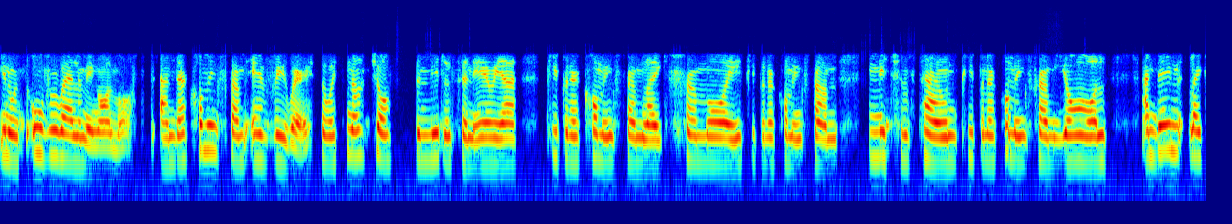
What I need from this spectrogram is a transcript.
you know, it's overwhelming almost, and they're coming from everywhere. So it's not just the Midleton area. People are coming from, like, Fermoy, people are coming from Mitchelstown, people are coming from Youghal. And then, like,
